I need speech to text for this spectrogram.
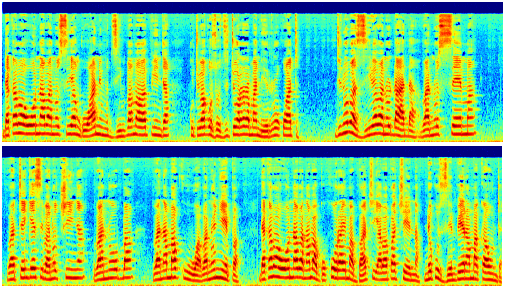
Ndakavaona vanosiya nguwani mudzimba mavapinda kuti vagozodzitora ramanheru rokwata. Ndinovaziva vanodada vanosema vatengesi vanotsvinya vanoba vana makuhwa vanonyepa. Ndakavaona vana magokora emabhachi ava pachena nekuzembera makaunda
